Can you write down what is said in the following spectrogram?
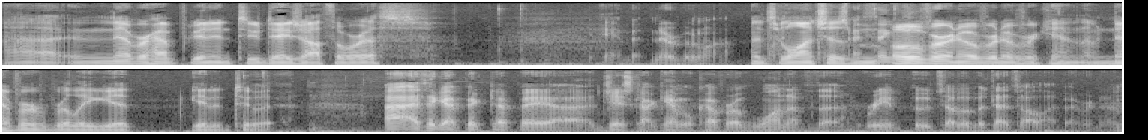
Uh, never have been into Dejah Thoris. Yeah, but never been one. It launches think- over and over and over again. And I've never really get get into it. I, think I picked up a uh, J. Scott Campbell cover of one of the reboots of it, but that's all I've ever done.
